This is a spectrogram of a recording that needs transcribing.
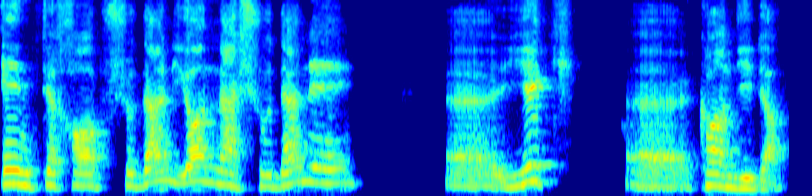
انتخاب شدن یا نشدن یک کاندیدا.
